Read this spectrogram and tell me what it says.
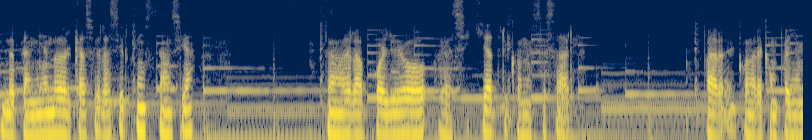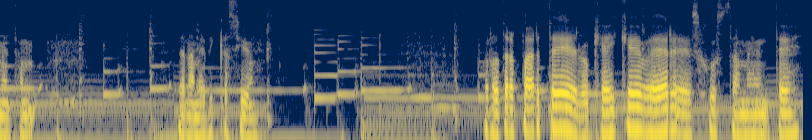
dependiendo del caso y la circunstancia, tener el apoyo psiquiátrico necesario para, con el acompañamiento de la medicación. Por otra parte, lo que hay que ver es justamente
